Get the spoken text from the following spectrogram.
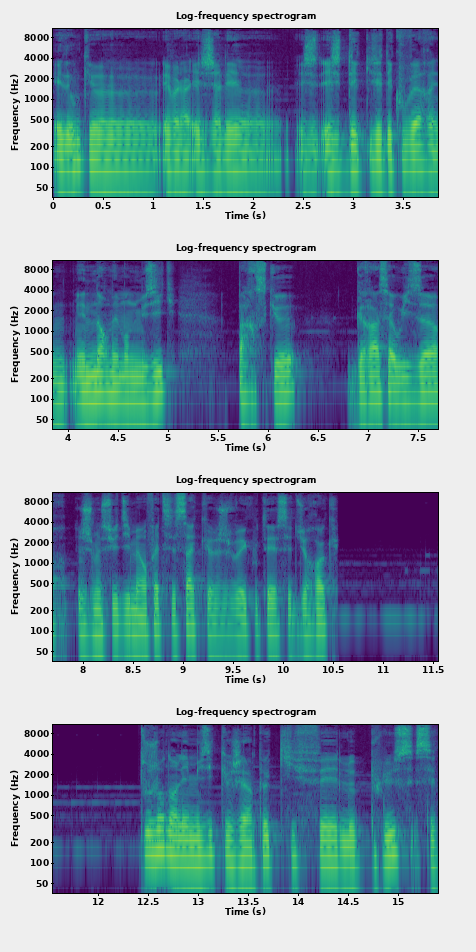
Et donc, euh, et voilà. Et j'allais, euh, j'ai découvert énormément de musique parce que grâce à Weezer, je me suis dit, mais en fait, c'est ça que je veux écouter, c'est du rock. Toujours dans les musiques que j'ai un peu kiffé le plus, c'est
